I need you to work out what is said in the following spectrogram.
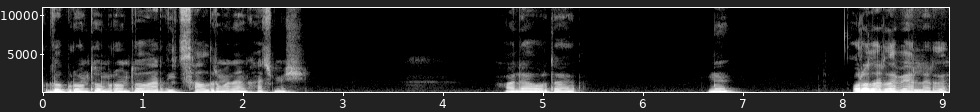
Burada Bronto Bronto vardı. Hiç saldırmadan kaçmış. Hala orada mı? Oralarda bir yerlerde.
